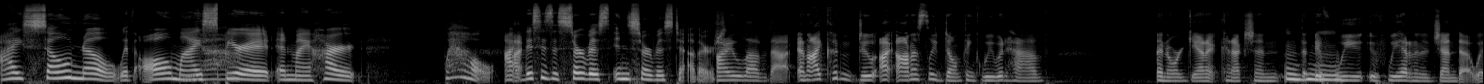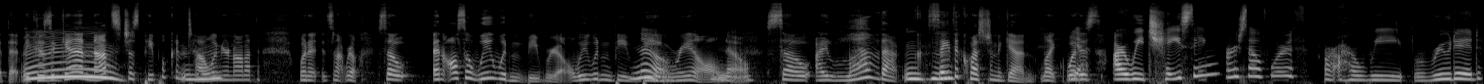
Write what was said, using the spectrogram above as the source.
I so know with all my Yeah. spirit and my heart, wow, I, I- this is a service in service to others. I love that. And I couldn't do I honestly don't think we would have an organic connection th- if Mm-hmm. we if we had an agenda with it because again that's Mm. just people can tell Mm-hmm. when you're not at the, when it, it's not real so and also we wouldn't be real we wouldn't be No. being real no. so i love that say the question again like what Yeah. is Are we chasing our self worth or are we rooted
